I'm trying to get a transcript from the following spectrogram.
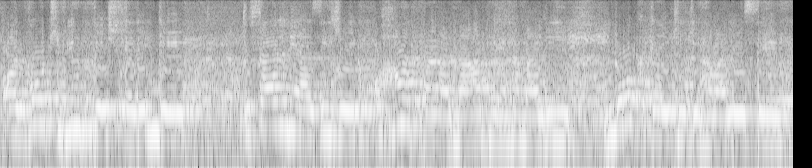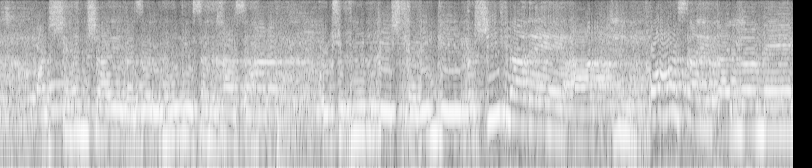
اور وہ ٹریبیوٹ پیش کریں گے تسال نیازی جو ایک بہت بڑا نام ہے ہماری لوک گائکی کے حوالے سے اور شہنشاہ غزل مور حسن خان صاحب کو ٹریبیوٹ پیش کریں گے۔ تشریف لا رہے ہیں آپ کی بہت ساری تعلیوں میں۔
